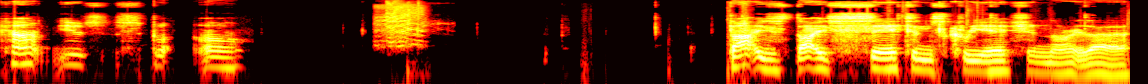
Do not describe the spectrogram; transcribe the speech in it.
Can't use spot. Oh. That is that is Satan's creation right there.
